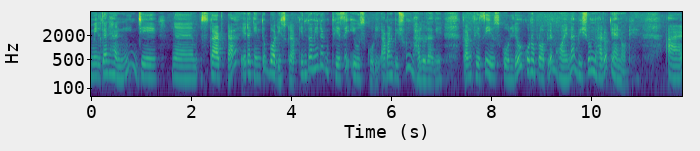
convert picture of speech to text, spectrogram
মিল্ক অ্যান্ড হানি যে স্কার্ফটা এটা কিন্তু বডি স্ক্রাব কিন্তু আমি এটা ফেসে ইউজ করি। আমার ভীষণ ভালো লাগে। কারণ ফেসে ইউজ করলেও কোনো প্রবলেম হয় না। ভীষণ ভালো ট্যান ওঠে। আর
